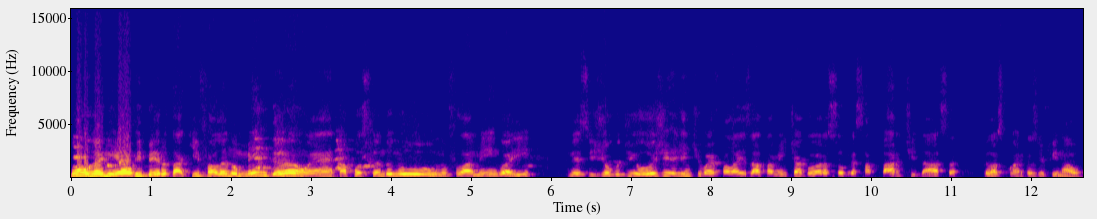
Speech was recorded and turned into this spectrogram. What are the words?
O Raniel Ribeiro tá aqui falando Mengão, é, tá apostando no, no Flamengo aí nesse jogo de hoje. A gente vai falar exatamente agora sobre essa partidaça pelas quartas de final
